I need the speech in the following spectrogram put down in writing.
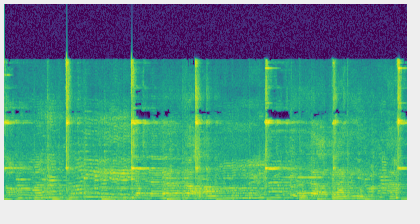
សក់ណាខ្លៃចាំណាអងណាក្រៃ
